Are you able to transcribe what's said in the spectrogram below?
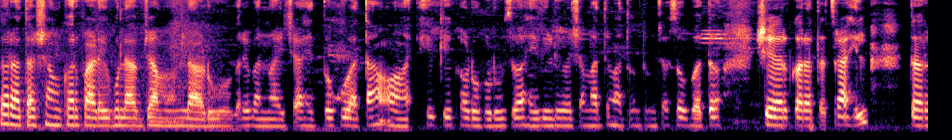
तर आता शंकरपाळे गुलाबजामुन लाडू वगैरे बनवायचे आहेत. बघू आता एक एक हळूहळू जो आहे व्हिडिओच्या माध्यमातून तुमच्यासोबत शेअर करतच राहील. तर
